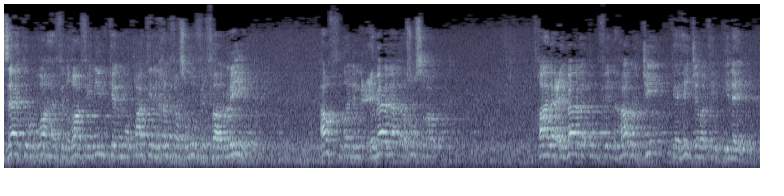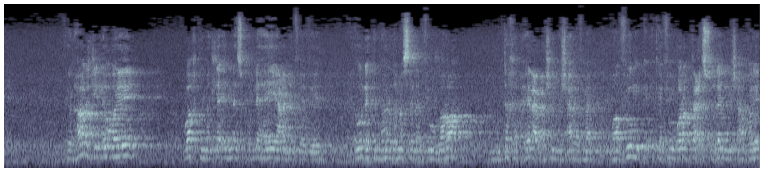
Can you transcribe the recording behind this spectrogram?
ذاكر الله في الغافلين كالمقاتل خلف صفوف الفارين. أفضل العبادة الرسول صلى الله عليه وسلم. قال عبادة في الهرج كهجرة إليه. في الهرج اللي هو إيه؟ وقت ما تلاقي الناس كلها إيه يعني في, يقول لك النهارده مثلا في مباراة المنتخب هيلعب عشان مش عارف ما ما هو في يوم كان في مباراة بتاع السودان مش عارف ليه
